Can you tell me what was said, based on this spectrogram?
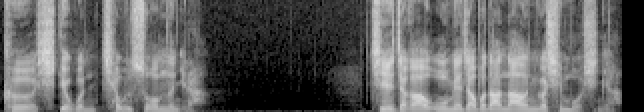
그 식욕은 채울 수 없느니라. 지혜자가 우매자보다 나은 것이 무엇이냐?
